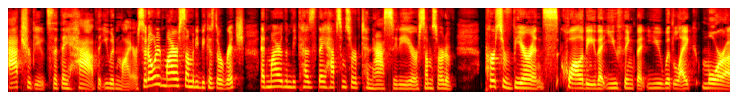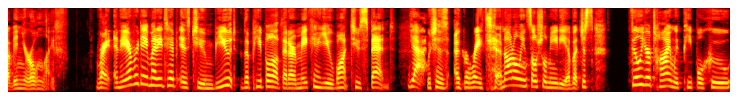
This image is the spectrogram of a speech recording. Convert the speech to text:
attributes that they have that you admire. So don't admire somebody because they're rich. Admire them because they have some sort of tenacity or some sort of perseverance quality that you think that you would like more of in your own life. Right. And the everyday money tip is to mute the people that are making you want to spend. Yeah. Which is a great tip. Not only in social media, but just fill your time with people who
